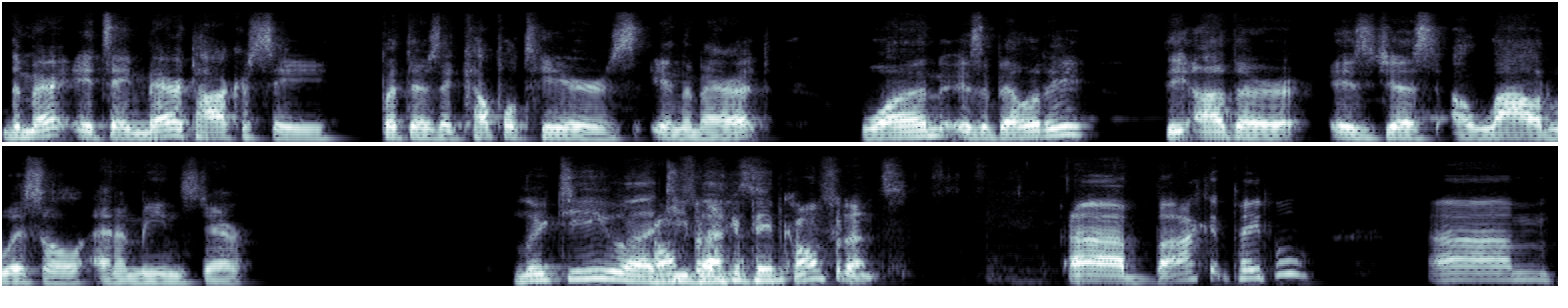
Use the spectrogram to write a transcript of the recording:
the merit, it's a meritocracy, but there's a couple tiers in the merit. One is ability, the other is just a loud whistle and a mean stare. Luke, do you uh, do you bark at confidence. Uh, bark at people. Um,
